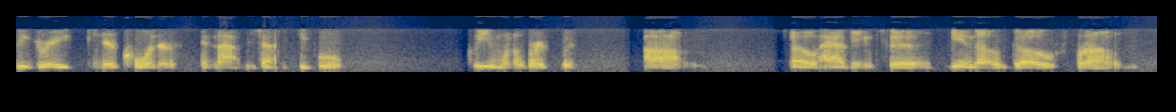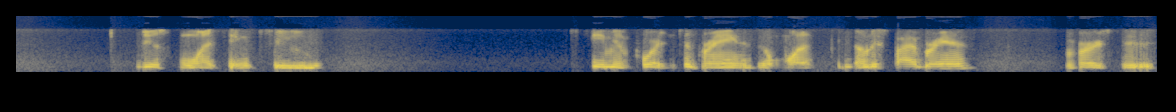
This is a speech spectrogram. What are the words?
be great in your corner and not reach out to people who you want to work with. Um, so having to, you know, go from just wanting to seem important to brands and want to be noticed by brands versus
